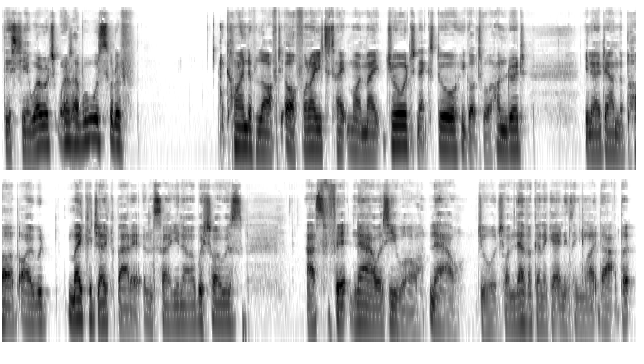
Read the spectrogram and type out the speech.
this year, whereas, whereas I've always sort of kind of laughed it off. When I used to take my mate George next door, he got to 100, you know, down the pub, I would make a joke about it and say, you know, I wish I was, as fit now as you are now, George. I'm never going to get anything like that. But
